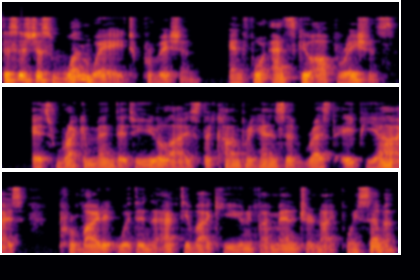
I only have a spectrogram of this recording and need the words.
This is just one way to provision, and for at-scale operations, it's recommended to utilize the comprehensive REST APIs provided within the ActiveIQ Unified Manager 9.7.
